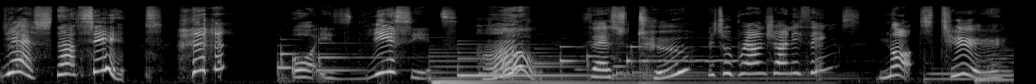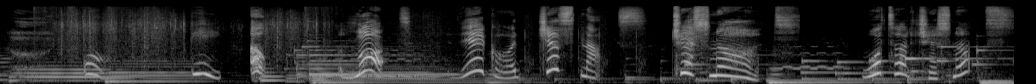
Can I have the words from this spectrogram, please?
yes, that's it. or is this it? Huh? There's two little brown shiny things? Not two. oh. E. Oh, a lot. They're called chestnuts. Chestnuts. What are chestnuts?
